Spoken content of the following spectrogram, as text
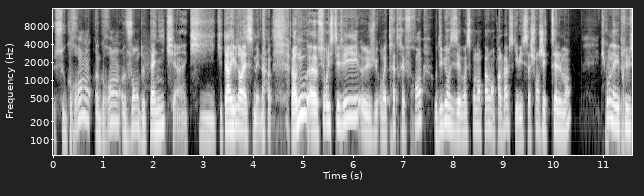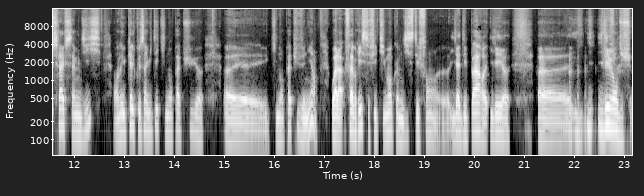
ce grand, grand vent de panique hein, qui, est arrivé dans la semaine. Hein. Alors nous, euh, sur les TV, euh, on va être très très franc. Au début, on se disait, bon, est-ce qu'on en parle On n'en parle pas? Parce que ça changeait tellement. Puis comme on avait prévu ce live samedi, on a eu quelques invités qui n'ont pas pu, qui n'ont pas pu venir. Voilà, Fabrice, effectivement, comme dit Stéphane, il a des parts, il est, il, est vendu.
